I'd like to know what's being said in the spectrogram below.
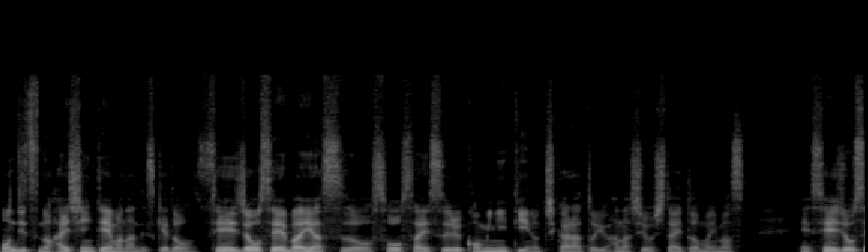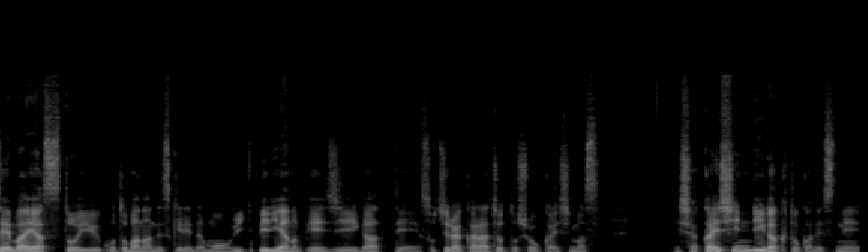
本日の配信テーマなんですけど、正常性バイアスを相殺するコミュニティの力という話をしたいと思います。正常性バイアスという言葉なんですけれども、Wikipedia のページがあって、そちらからちょっと紹介します。社会心理学とかですね、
